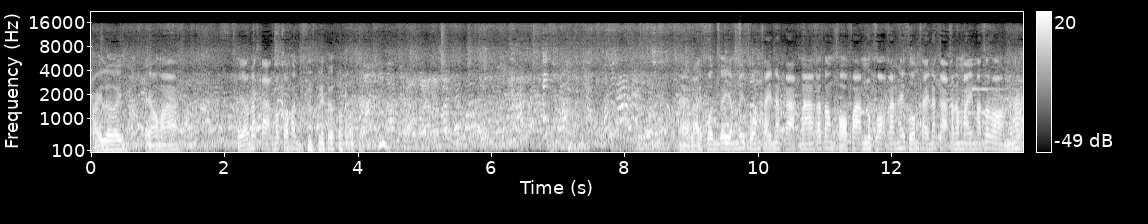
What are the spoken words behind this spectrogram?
ไปเลย ไปเอามา ไปเอาหน้ากากมาก่อนแหมหลายคนก็ยังไม่สวมใส่หน้ากากมาก็ต้องขอความนุเคราะห์กันให้สวมใส่หน้ากากอนามัยมาซะก่อนนะฮะ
